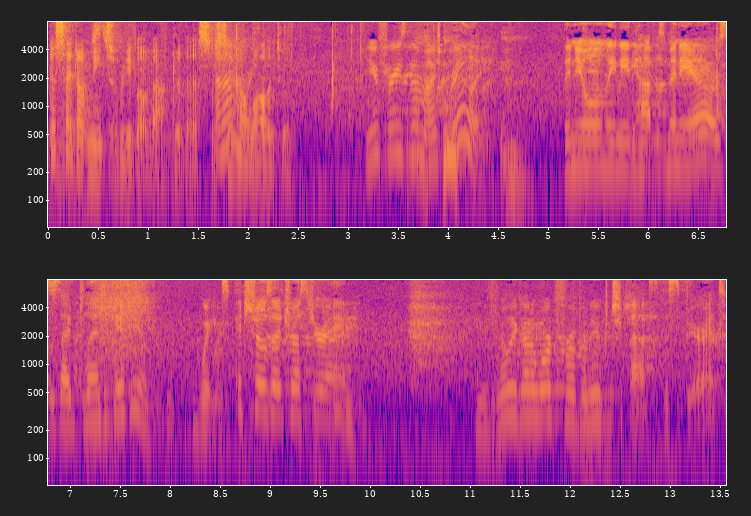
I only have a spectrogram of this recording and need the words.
Guess more I don't need to reload after this. We'll And see I'm how re- well I do. You freeze them, I. Really? Then you'll only need half as many arrows as I'd planned to give you. Wait. It shows I trust your aim. You've really got to work for a Banuk. Ch- That's the spirit.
